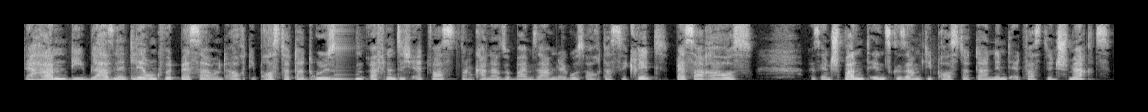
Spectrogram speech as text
der Hahn, die Blasenentleerung wird besser und auch die Prostatadrüsen öffnen sich etwas. Dann kann also beim Samenerguss auch das Sekret besser raus. Es entspannt insgesamt die Prostata, nimmt etwas den Schmerz.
